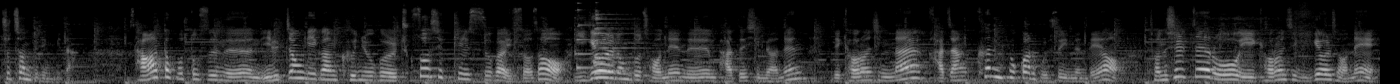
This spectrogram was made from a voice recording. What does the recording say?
추천드립니다. 사각턱 보톡스는 일정 기간 근육을 축소시킬 수가 있어서 2개월 정도 전에는 받으시면은 이제 결혼식 날 가장 큰 효과를 볼 수 있는데요. 저는 실제로 이 결혼식 2개월 전에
